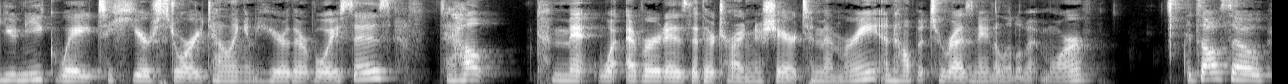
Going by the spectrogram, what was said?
unique way to hear storytelling and hear their voices to help commit whatever it is that they're trying to share to memory and help it to resonate a little bit more it's also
